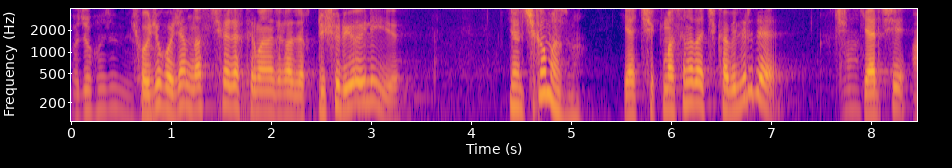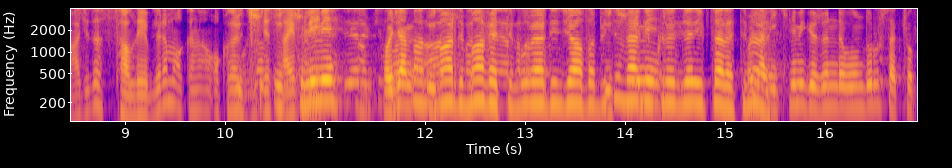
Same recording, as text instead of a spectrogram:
Çocuk hocam ya. Çocuk hocam nasıl çıkacak tırmanacak alacak? Düşürüyor öyle yiyor. Yani çıkamaz mı? Ya çıkmasına da çıkabilir de. Çık- Gerçi Ağacı da sallayabilir ama o kadar, o kadar iki, güce sahip iklimi değil. hocam Lan ik- Mardi mahvettim. Bu verdiğin cevapla bütün İklimi- verdiğim kredileri iptal ettim. hocam evet. iklimi göz önünde bulundurursak çok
